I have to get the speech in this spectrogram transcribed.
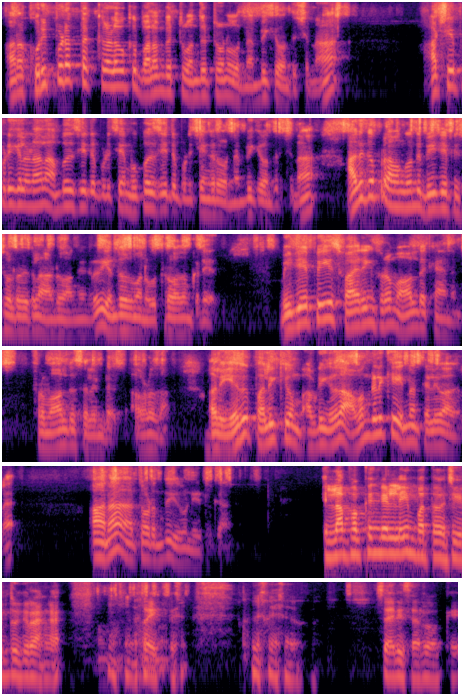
ஆனா குறிப்பிடத்தக்க அளவுக்கு பலம் பெற்று வந்துட்டோம்னு ஒரு நம்பிக்கை வந்துச்சுன்னா ஆட்சியை பிடிக்கலனாலும் ஐம்பது சீட்டை பிடிச்சேன் முப்பது சீட்டை பிடிச்சேங்கிற ஒரு நம்பிக்கை வந்துச்சுன்னா அதுக்கப்புறம் அவங்க வந்து பிஜேபி சொல்றதுக்கெல்லாம் ஆடுவாங்கிறது எந்த விதமான உத்தரவாதம் கிடையாது. BJP is firing from all the cannons from all the cylinders அவ்வளவுதான். அதுல எது பலிக்கும் அப்படிங்கிறது அவங்களுக்கே இன்னும் தெளிவாகல. ஆனா தொடர்ந்து இது பண்ணிட்டு இருக்காங்க. எல்லா பக்கங்கள்லயும் பத்த வச்சுக்கிட்டு இருக்கிறாங்க. ரைட் சரி சார் ஓகே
